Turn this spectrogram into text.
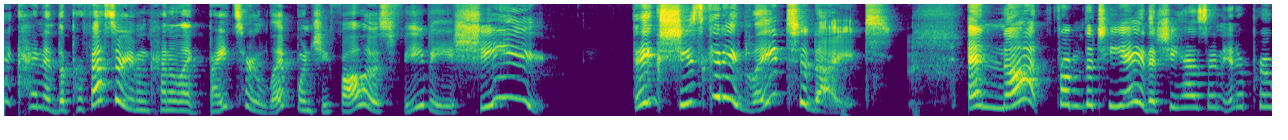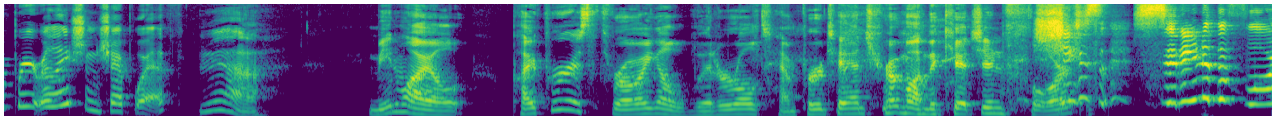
like kind of, the professor even kind of like bites her lip when she follows Phoebe. She thinks she's getting late tonight. And not from the TA that she has an inappropriate relationship with. Yeah. Meanwhile, Piper is throwing a literal temper tantrum on the kitchen floor. She's sitting on the floor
